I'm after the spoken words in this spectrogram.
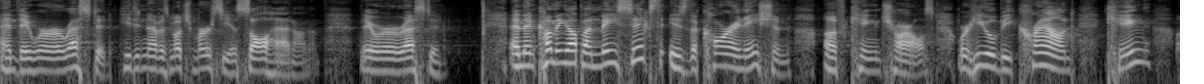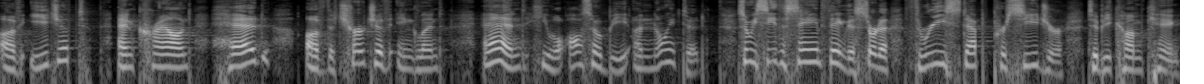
and they were arrested. He didn't have as much mercy as Saul had on them. They were arrested. And then coming up on May 6th is the coronation of King Charles, where he will be crowned King of Egypt and crowned head of the Church of England, and he will also be anointed. So we see the same thing, this sort of three step procedure to become king.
